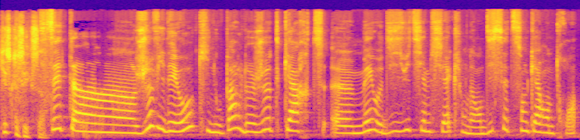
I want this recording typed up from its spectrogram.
Qu'est-ce que c'est que ça? C'est un jeu vidéo qui nous parle de jeux de cartes, euh, mais au XVIIIe siècle, on est en 1743.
